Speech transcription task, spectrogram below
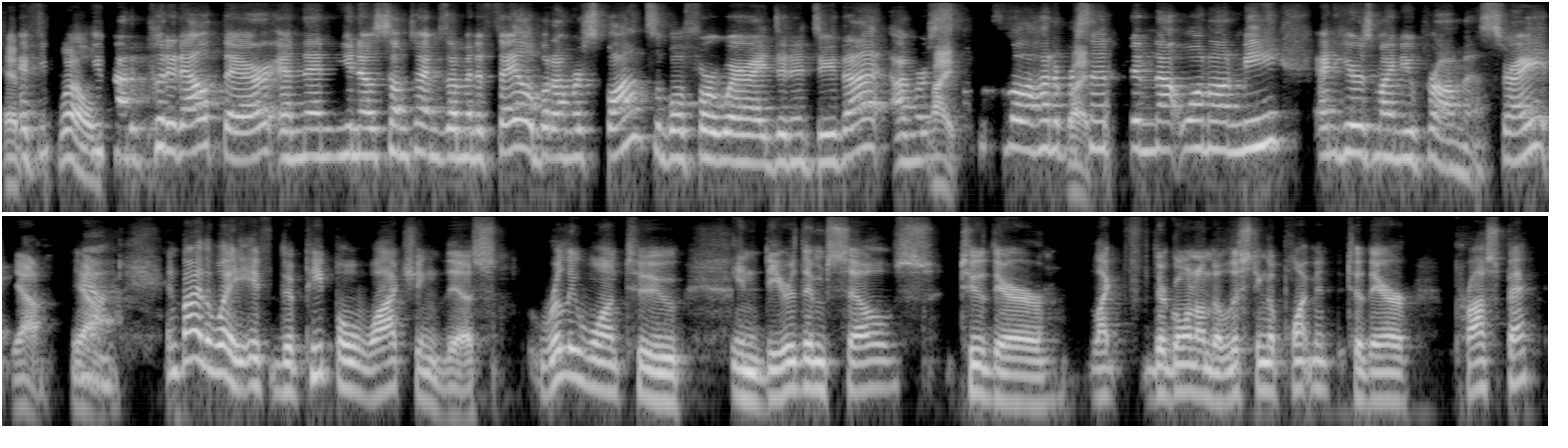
if, if well, you got to put it out there, and then you know sometimes I'm going to fail, but I'm responsible for where I didn't do that. I'm responsible right. 100 percent in that one on me. And here's my new promise, right? Yeah, yeah, yeah. And by the way, if the people watching this really want to endear themselves to their like they're going on the listing appointment to their prospect.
